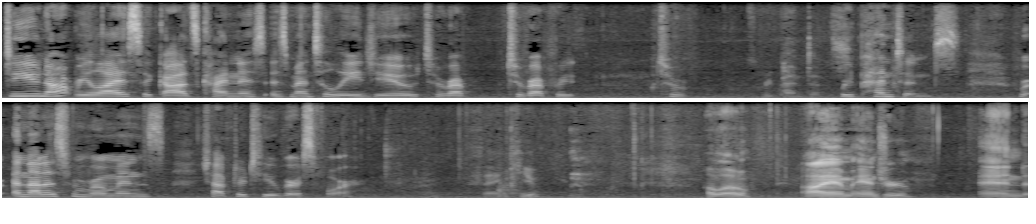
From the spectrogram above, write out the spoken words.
Do you not realize that God's kindness is meant to lead you to, rep- to, rep- to Repentance. repentance? And that is from Romans chapter 2, verse 4. Thank you. Hello, I am Andrew, and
